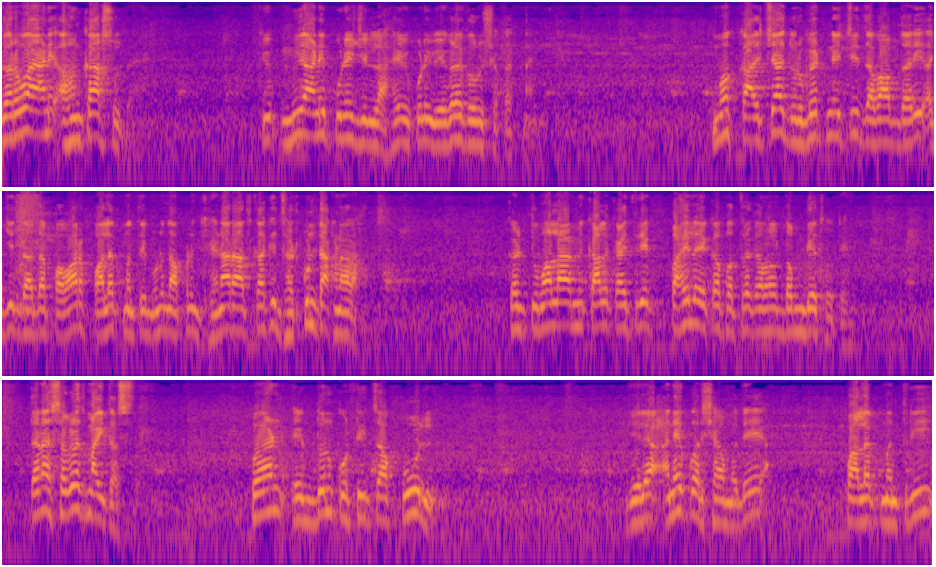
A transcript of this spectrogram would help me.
गर्व आहे आणि अहंकार सुद्धा आहे. की मी आणि पुणे जिल्हा हे कोणी वेगळं करू शकत नाही. मग कालच्या दुर्घटनेची जबाबदारी अजितदादा पवार पालकमंत्री म्हणून आपण घेणार आहात का की झटकून टाकणार आहात? कारण तुम्हाला मी काल काहीतरी एक पाहिलं एका पत्रकाराला दम देत होते. त्यांना सगळंच माहीत असतं. पण एक दोन कोटीचा पूल गेल्या अनेक वर्षामध्ये पालकमंत्री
